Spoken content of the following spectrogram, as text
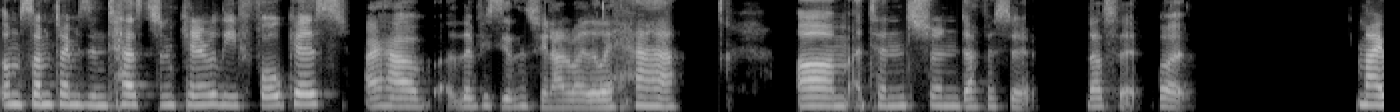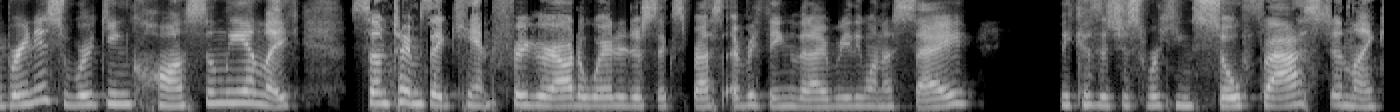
am sometimes in tests and can't really focus. I have the deficit atencional by the way. Um attention deficit. That's it. But my brain is working constantly and like sometimes I can't figure out a way to just express everything that I really want to say because it's just working so fast and like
